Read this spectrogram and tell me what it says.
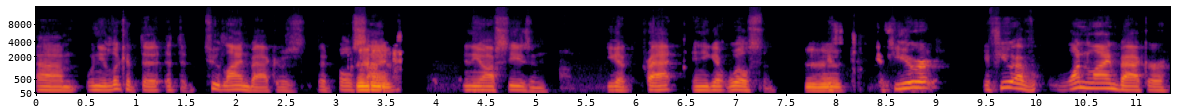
um, when you look at the at the two linebackers that both mm-hmm. signed in the offseason, you got Pratt and you get Wilson. Mm-hmm. If, if you're if you have one linebacker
